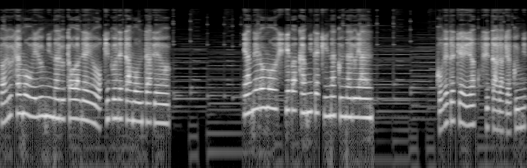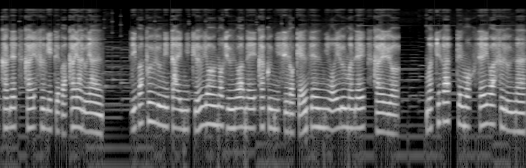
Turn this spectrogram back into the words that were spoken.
バルサもオイルになるとはねえ落ちぶれたもんだぜう。やめろもうしてバカにできなくなるやん。これで契約したら逆に金使いすぎてバカやるやん。リバプールみたいに給料の順は明確にしろ健全にオイルマネー使えよ。間違っても不正はするな。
